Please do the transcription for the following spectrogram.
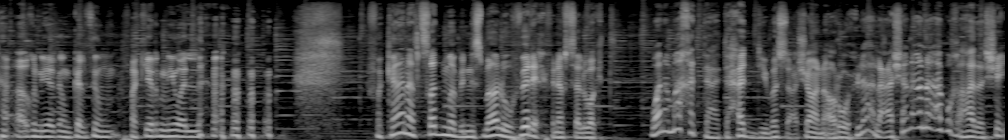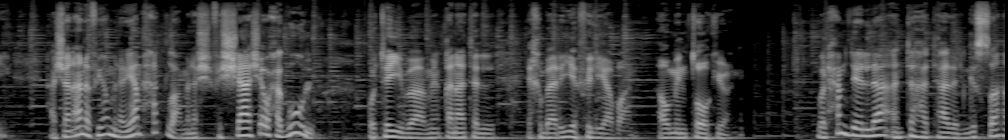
أغنية أم كلثوم. فاكرني ولا؟ فكانت صدمة بالنسبة له وفرح في نفس الوقت. وأنا ما أخذتها تحدي بس عشان أروح. لا لا عشان أنا أبغى هذا الشيء. عشان أنا في يوم من الأيام حطلع من في الشاشة وحقول قتيبة من قناة الإخبارية في اليابان أو من طوكيو يعني. والحمد لله انتهت هذه القصة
